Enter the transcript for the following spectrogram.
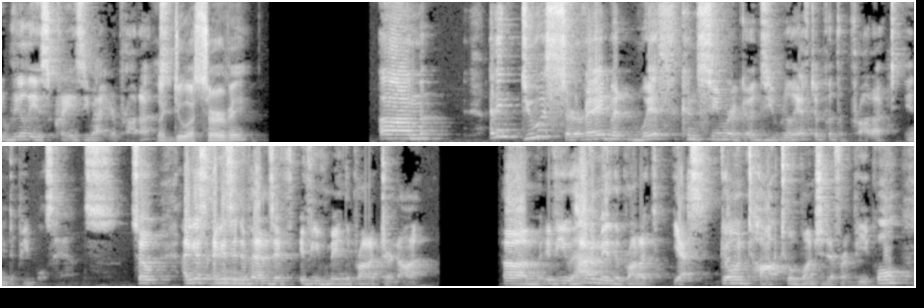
really is crazy about your product. Like do a survey. Um, I think do a survey, but with consumer goods, you really have to put the product into people's hands. So I guess I guess it depends if if you've made the product or not. Um, if you haven't made the product, yes, go and talk to a bunch of different people.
